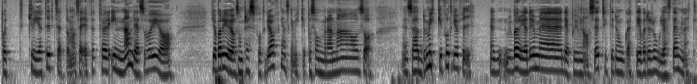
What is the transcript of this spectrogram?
på ett kreativt sätt om man säger. För, för innan det så var ju jag, jobbade jag som pressfotograf ganska mycket på somrarna och så. Ehm, så jag hade mycket fotografi. Vi började ju med det på gymnasiet, tyckte nog att det var det roligaste ämnet.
